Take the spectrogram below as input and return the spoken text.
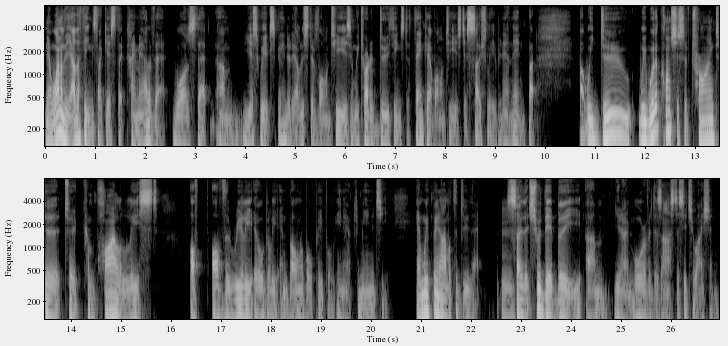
now, one of the other things, I guess, that came out of that was that, um, yes, we expanded our list of volunteers and we try to do things to thank our volunteers just socially every now and then. But but we do we were conscious of trying to to compile a list of of the really elderly and vulnerable people in our community, and we've been able to do that. Mm. So that should there be, um, you know, more of a disaster situation,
